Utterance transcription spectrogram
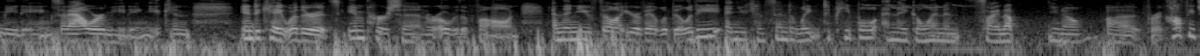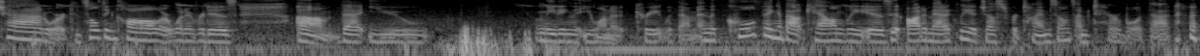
meetings, an hour meeting. You can indicate whether it's in person or over the phone. And then you fill out your availability and you can send a link to people and they go in and sign up you know, uh, for a coffee chat or a consulting call or whatever it is um, that you meeting that you want to create with them. And the cool thing about Calendly is it automatically adjusts for time zones. I'm terrible at that.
